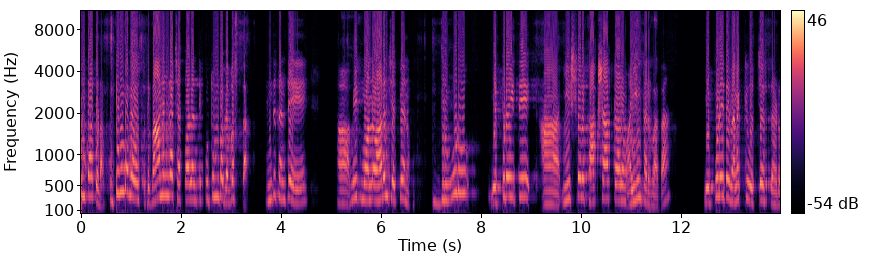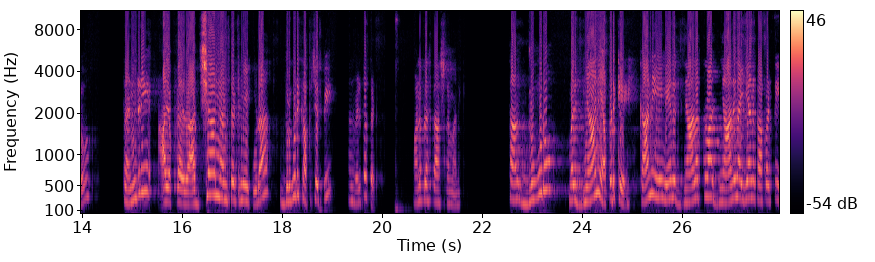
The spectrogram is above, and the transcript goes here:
అంతా కూడా కుటుంబ వ్యవస్థ ప్రధానంగా చెప్పాలంటే కుటుంబ వ్యవస్థ. ఎందుకంటే ఆ మీకు మొన్న వారం చెప్పాను. ధ్రువుడు ఎప్పుడైతే ఆ ఈశ్వర సాక్షాత్కారం అయిన తర్వాత ఎప్పుడైతే వెనక్కి వచ్చేస్తాడో తండ్రి ఆ యొక్క రాజ్యాన్ని అంతటినీ కూడా ధ్రువుడికి అప్పచెప్పి తను వెళ్ళిపోతాడు వనప్రస్థాశ్రమానికి. తాను ధ్రువుడు మరి జ్ఞాని అప్పటికే. కానీ నేను జ్ఞానత్వ జ్ఞానిని అయ్యాను కాబట్టి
